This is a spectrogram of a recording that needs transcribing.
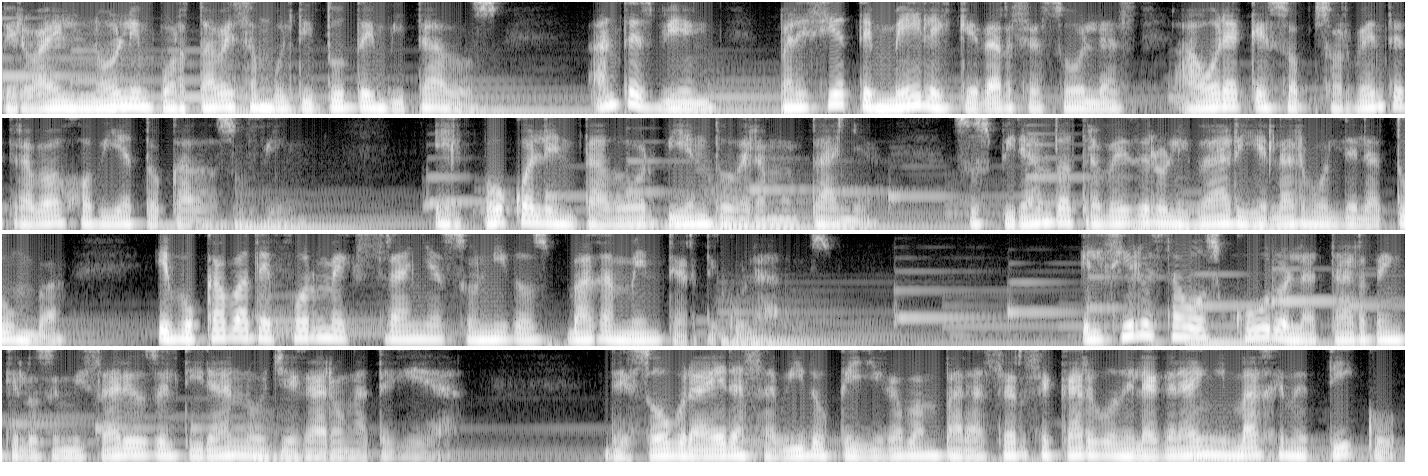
Pero a él no le importaba esa multitud de invitados, antes bien, parecía temer el quedarse a solas ahora que su absorbente trabajo había tocado a su fin. El poco alentador viento de la montaña, suspirando a través del olivar y el árbol de la tumba, evocaba de forma extraña sonidos vagamente articulados. El cielo estaba oscuro la tarde en que los emisarios del tirano llegaron a Tegea. De sobra era sabido que llegaban para hacerse cargo de la gran imagen de Tico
